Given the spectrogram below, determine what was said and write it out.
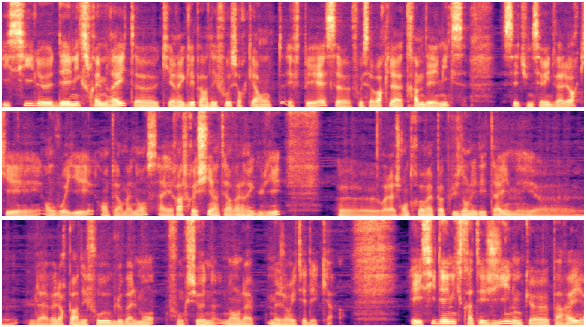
Ici le DMX framerate euh, qui est réglé par défaut sur 40 fps. Il faut savoir que la trame DMX c'est une série de valeurs qui est envoyée en permanence et rafraîchie à intervalles réguliers. Euh, voilà, je rentrerai pas plus dans les détails, mais euh, la valeur par défaut, globalement, fonctionne dans la majorité des cas. Et ici, DMX stratégie, donc euh, pareil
